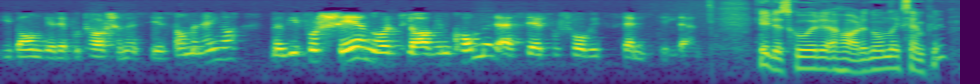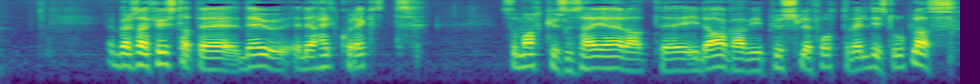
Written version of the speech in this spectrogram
i vanlige reportasjemessige sammenhenger. Men vi får se når klagen kommer. Jeg ser for så vidt frem til den. Hildeskor, har du noen eksempler? Jeg bare sier først at det, det, er jo det er helt korrekt som Markussen sier her, at eh, i dag har vi plutselig fått veldig stor plass.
